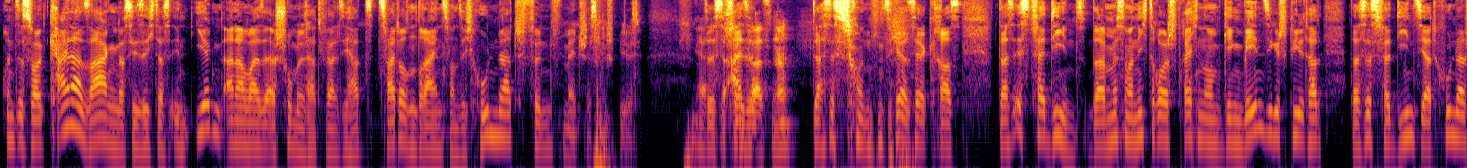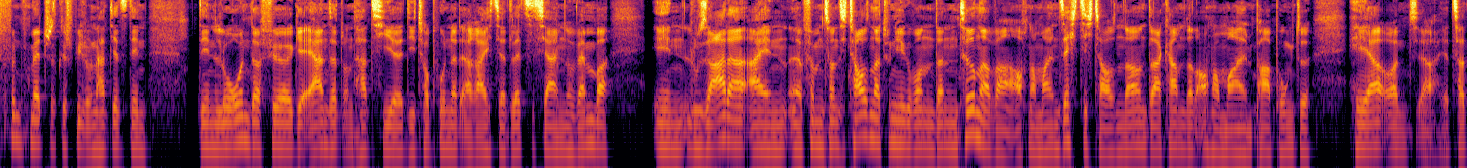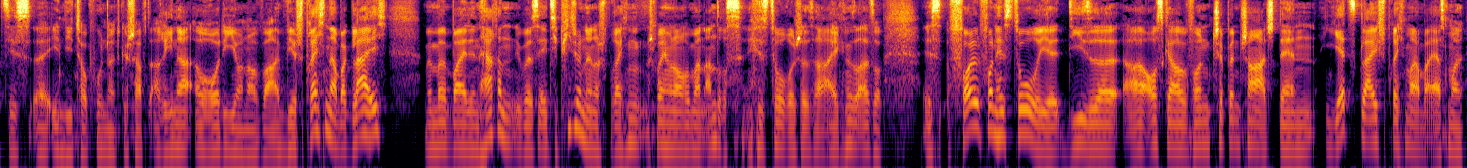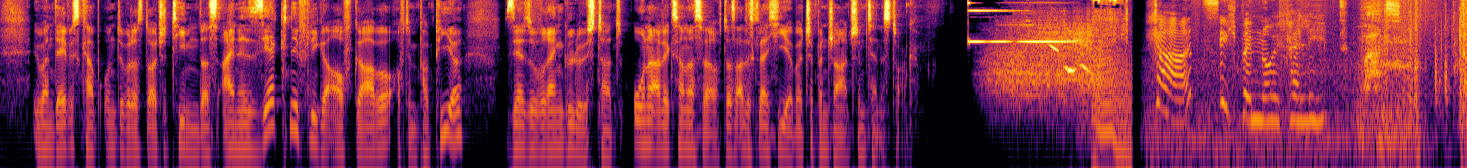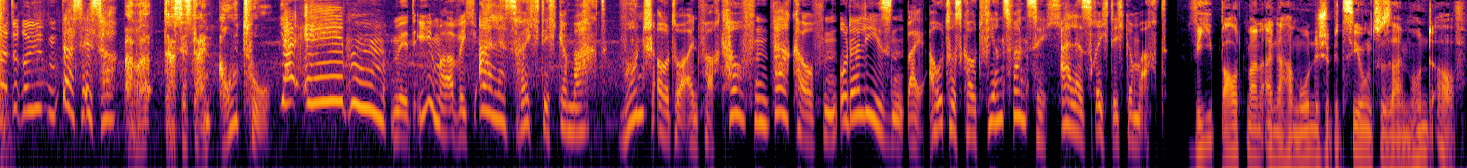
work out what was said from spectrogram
Und es soll keiner sagen, dass sie sich das in irgendeiner Weise erschummelt hat, weil sie hat 2023 105 Matches gespielt. Ja, das, ist also, krass, ne? das ist schon sehr, sehr krass. Das ist verdient. Da müssen wir nicht drüber sprechen, um gegen wen sie gespielt hat. Das ist verdient. Sie hat 105 Matches gespielt und hat jetzt den, den Lohn dafür geerntet und hat hier die Top 100 erreicht. Sie hat letztes Jahr im November in Lusada ein äh, 25.000er Turnier gewonnen dann in Tirna war auch nochmal ein 60.000er und da kamen dann auch nochmal ein paar Punkte her und ja, jetzt hat sie es äh, in die Top 100 geschafft. Arina Rodionova. Wir sprechen aber gleich, wenn wir bei den Herren über das ATP-Turnier sprechen, sprechen wir auch über ein anderes historisches Ereignis. Also ist voll von Historie diese äh, Ausgabe von Chip and Charge, denn jetzt gleich sprechen wir aber erstmal über den Davis Cup und über das deutsche Team, das eine sehr knifflige Aufgabe auf dem Papier sehr souverän gelöst hat, ohne Alexander Zverev. Das alles gleich hier bei Chip and Charge im Tennis Talk. Schatz, ich bin neu verliebt. Was? Da drüben. Das ist er. Aber das ist ein Auto. Ja, eben. Mit ihm habe ich alles richtig gemacht. Wunschauto einfach kaufen, verkaufen oder leasen. Bei Autoscout24. Alles richtig gemacht. Wie baut man eine harmonische Beziehung zu seinem Hund auf?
